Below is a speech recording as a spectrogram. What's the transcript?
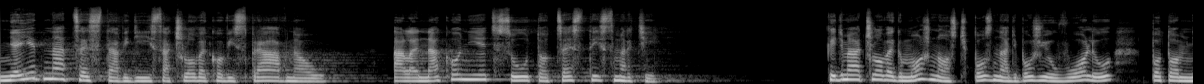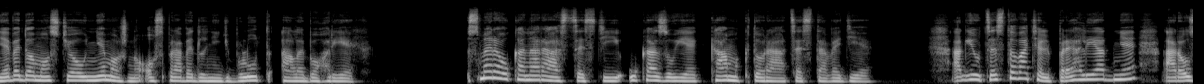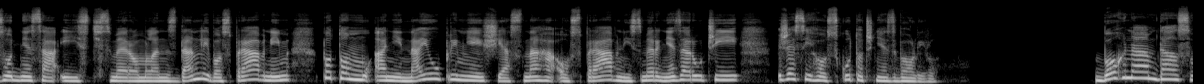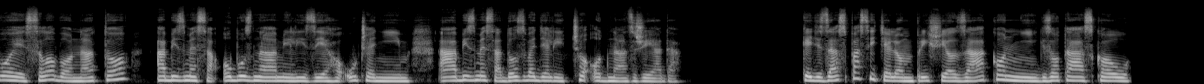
Nejedna cesta vidí sa človekovi správnou, ale nakoniec sú to cesty smrti. Keď má človek možnosť poznať Božiu vôľu, potom nevedomosťou nemožno ospravedlniť blud alebo hriech. Smerovka na ráz cestí ukazuje, kam ktorá cesta vedie. Ak ju cestovateľ prehliadne a rozhodne sa ísť smerom len zdanlivo správnym, potom mu ani najúprimnejšia snaha o správny smer nezaručí, že si ho skutočne zvolil. Boh nám dal svoje slovo na to, aby sme sa oboznámili s jeho učením a aby sme sa dozvedeli, čo od nás žiada. Keď za spasiteľom prišiel zákonník s otázkou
